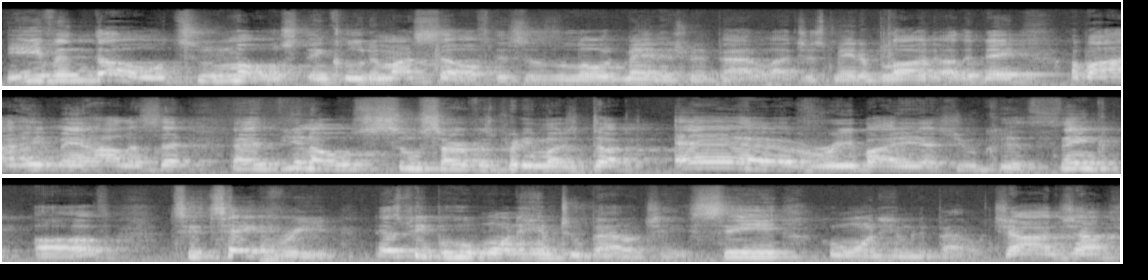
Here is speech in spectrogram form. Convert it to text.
even though to most, including myself, this is a load management battle. I just made a blog the other day about how Hitman Holla said that, you know, Tsu Surf has pretty much ducked everybody that you could think of to take Reed. There's people who wanted him to battle JC, who wanted him to battle John John,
